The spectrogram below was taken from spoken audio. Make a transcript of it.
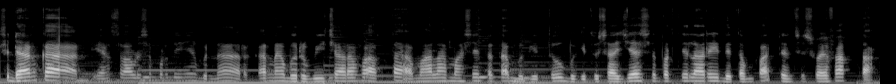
Sedangkan yang selalu sepertinya benar karena berbicara fakta malah masih tetap begitu-begitu saja seperti lari di tempat dan sesuai fakta.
